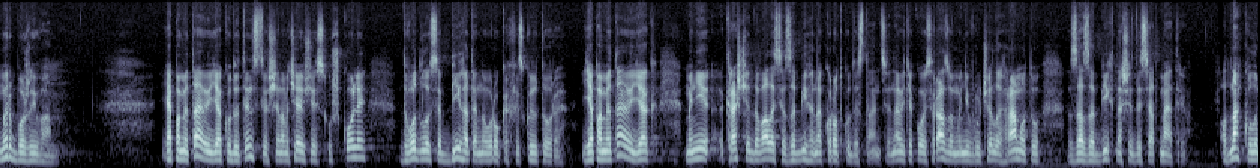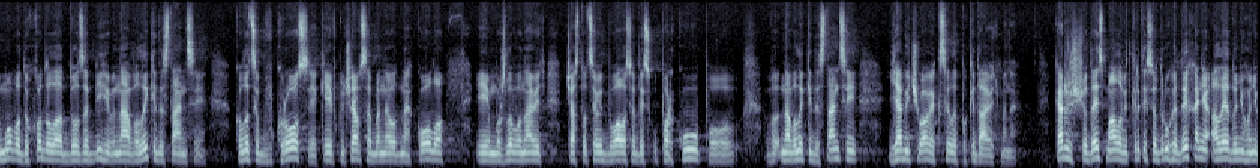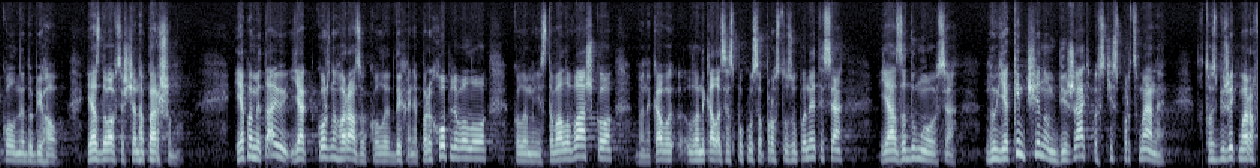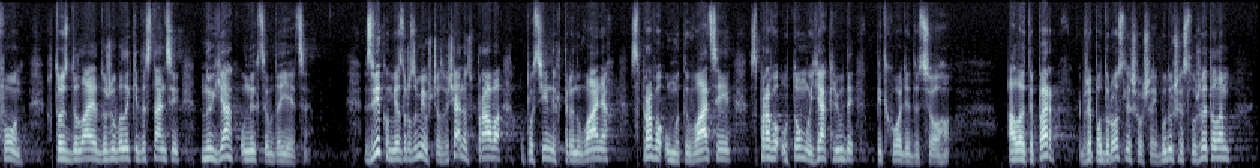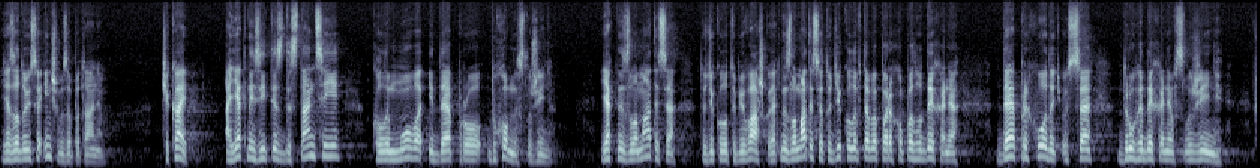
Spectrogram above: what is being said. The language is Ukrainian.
Мир Божий вам. Я пам'ятаю, як у дитинстві, ще навчаючись у школі, доводилося бігати на уроках фізкультури. Я пам'ятаю, як мені краще давалися забіги на коротку дистанцію. Навіть якогось разу мені вручили грамоту за забіг на 60 метрів. Однак, коли мова доходила до забігів на великі дистанції, коли це був крос, який включав в себе не одне коло, і, можливо, навіть часто це відбувалося десь у парку по, на великій дистанції, я відчував, як сили покидають мене. Кажуть, що десь мало відкритися друге дихання, але я до нього ніколи не добігав. Я здавався ще на першому. Я пам'ятаю, як кожного разу, коли дихання перехоплювало, коли мені ставало важко, виникалася спокуса просто зупинитися, я задумувався, ну яким чином біжать ось ті спортсмени? Хтось біжить марафон, хтось долає дуже великі дистанції. Ну як у них це вдається? З віком я зрозумів, що звичайно справа у постійних тренуваннях, справа у мотивації, справа у тому, як люди підходять до цього. Але тепер, вже подорослішавши і будучи служителем, я задаюся іншим запитанням: чекай, а як не зійти з дистанції, коли мова йде про духовне служіння? Як не зламатися тоді, коли тобі важко? Як не зламатися тоді, коли в тебе перехопило дихання? Де приходить це друге дихання в служінні?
